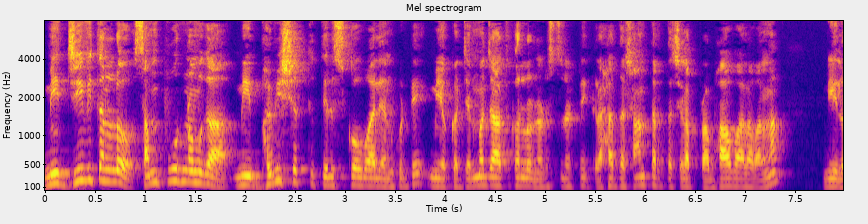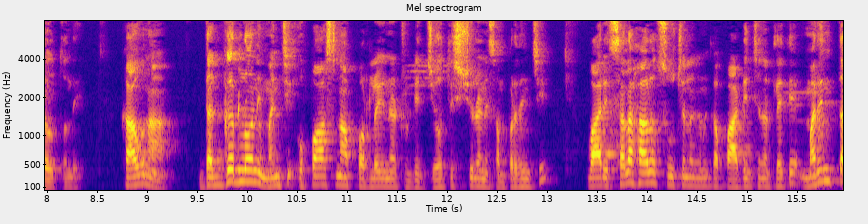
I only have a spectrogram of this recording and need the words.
మీ జీవితంలో సంపూర్ణముగా మీ భవిష్యత్తు తెలుసుకోవాలి అనుకుంటే మీ యొక్క జన్మజాతకంలో నడుస్తున్నటువంటి గ్రహ దశాంతర దశల ప్రభావాల వలన వీలవుతుంది. కావున దగ్గరలోని మంచి ఉపాసనా పొరలైనటువంటి జ్యోతిష్యులని సంప్రదించి వారి సలహాలు సూచనలు కనుక పాటించినట్లయితే మరింత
